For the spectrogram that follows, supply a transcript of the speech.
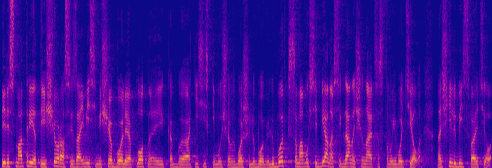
пересмотри это еще раз и займись им еще более плотно и как бы отнесись к нему еще с большей любовью. Любовь к самому себе, она всегда начинается с твоего тела. Начни любить свое тело.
